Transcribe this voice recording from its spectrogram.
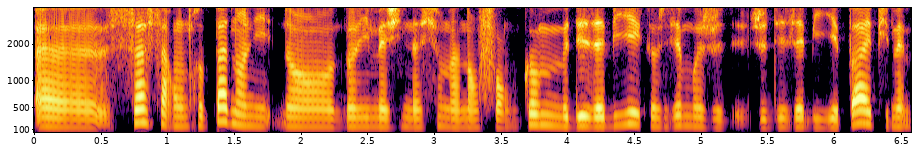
ça, ça rentre pas dans l'imagination d'un enfant. Comme me déshabiller, comme je disais, moi, je, je déshabillais pas. Et puis même,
